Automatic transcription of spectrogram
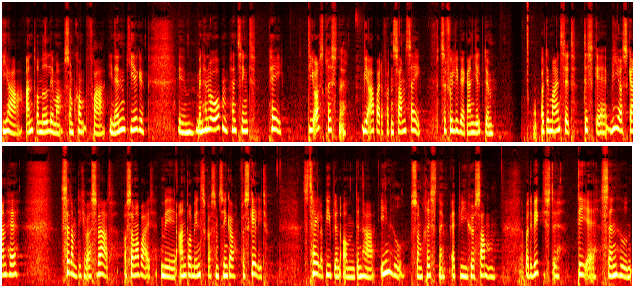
de her andre medlemmer, som kom fra en anden kirke. Øhm, men han var åben. Han tænkte, hey, de er også kristne. Vi arbejder for den samme sag. Selvfølgelig vil jeg gerne hjælpe dem. Og det mindset, det skal vi også gerne have, selvom det kan være svært at samarbejde med andre mennesker, som tænker forskelligt. Så taler Bibelen om den her enhed som kristne, at vi hører sammen. Og det vigtigste, det er sandheden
